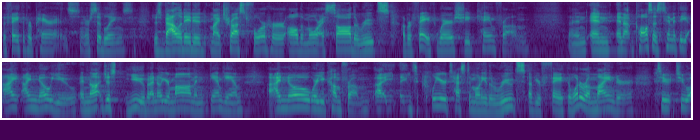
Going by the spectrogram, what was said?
the faith of her parents and her siblings just validated my trust for her all the more. I saw the roots of her faith, where she came from. And, and, and Paul says, Timothy, I, I know you, and not just you, but I know your mom and Gam Gam. I know where you come from. I, it's a clear testimony of the roots of your faith. And what a reminder to, to,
